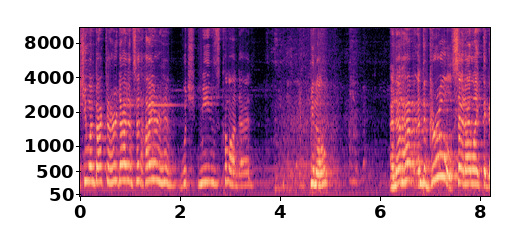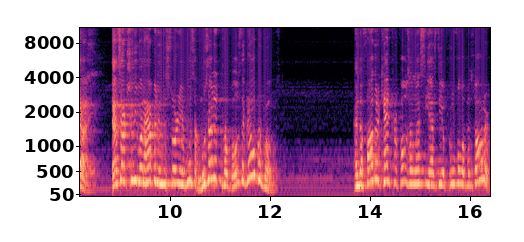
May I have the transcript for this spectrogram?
she went back to her dad and said, hire him. Which means, come on, dad. You know, and that happened, and the girl said, I like the guy. That's actually what happened in the story of Musa. Musa didn't propose, the girl proposed. And the father can't propose unless he has the approval of his daughter.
